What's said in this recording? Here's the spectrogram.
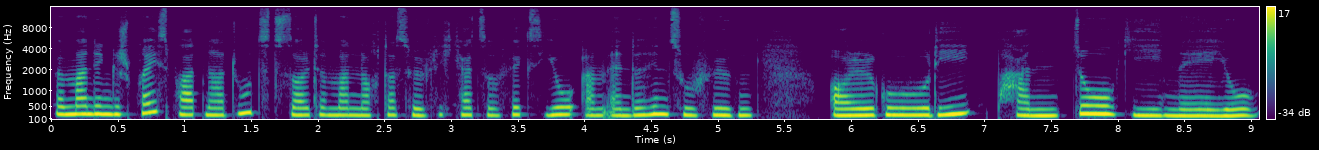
Wenn man den Gesprächspartner duzt, sollte man noch das Höflichkeitssuffix jo am Ende hinzufügen. 얼굴이 반쪽이네요.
